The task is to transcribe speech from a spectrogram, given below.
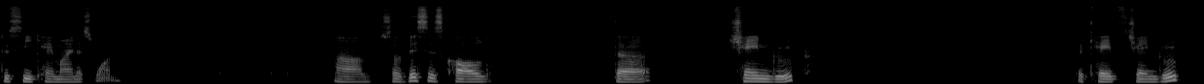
to ck minus 1. Um, so this is called the chain group, the kth chain group,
